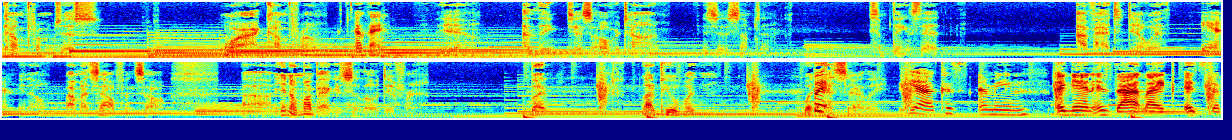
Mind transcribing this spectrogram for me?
come from just where I come from. Okay. Yeah, I think just over time, it's just something, some things that I've had to deal with, Yeah. you know, by myself, and so, uh, you know, my baggage is a little different. But a lot of people wouldn't, wouldn't But- necessarily. Yeah, because, I mean, again, is that like, is the,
